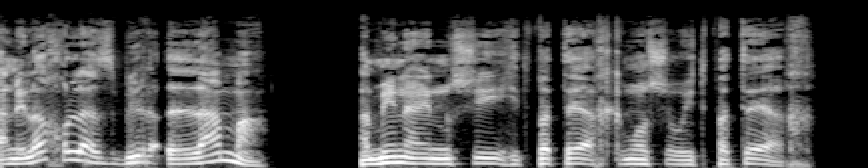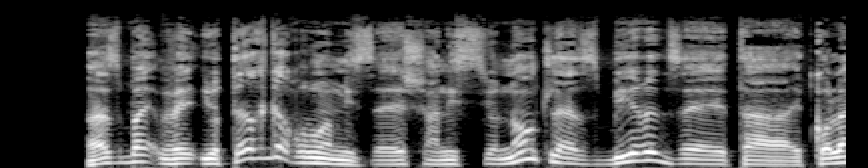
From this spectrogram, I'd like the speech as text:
אני לא יכול להסביר למה המין האנושי התפתח כמו שהוא התפתח. ואז, ויותר גרוע מזה, שהניסיונות להסביר את זה, את, ה, את כל ה...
